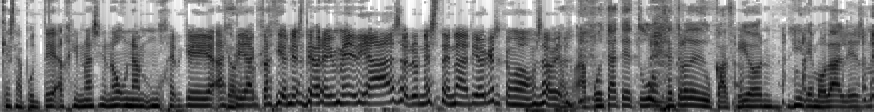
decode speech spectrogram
que se apunte al gimnasio, ¿no? Una mujer que hace actuaciones de hora y media sobre un escenario, que es como, vamos a ver. Apúntate tú a un centro de educación y de modales, ¿no?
